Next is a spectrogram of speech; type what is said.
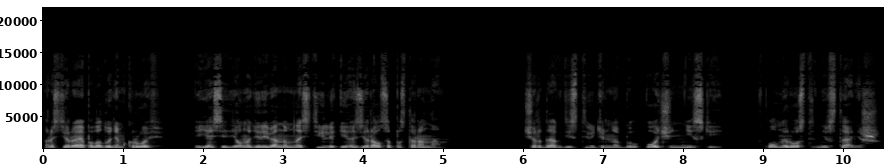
Растирая по ладоням кровь, я сидел на деревянном настиле и озирался по сторонам. Чердак действительно был очень низкий, в полный рост не встанешь.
